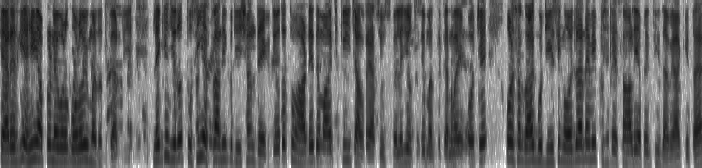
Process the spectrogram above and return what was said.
ਕਹਿ ਰਹੇ ਸੀ ਕਿ ਅਸੀਂ ਆਪਣੇ ਲੈਵਲ ਕੋਲੋਂ ਵੀ ਮਦਦ ਕਰ ਦਈਏ। ਲੇਕਿਨ ਜਦੋਂ ਤੁਸੀਂ ਇਸ ਤਰ੍ਹਾਂ ਦੀ ਪੋਜੀਸ਼ਨ ਦੇਖਦੇ ਹੋ ਤਾਂ ਤੁਹਾਡੇ ਦਿਮਾਗ 'ਚ ਕੀ ਚੱਲ ਰਿਹਾ ਸੀ ਉਸ ਵੇਲੇ ਜਦੋਂ ਤੁਸੀਂ ਮਦਦ ਕਰਨ ਵਾਲੇ ਪਹੁੰਚੇ? ਔਰ ਸਰਦਾਰ ਗੁਰਜੀਤ ਸਿੰਘ ਔਜਲਾ ਨੇ ਵੀ ਪਿਛਲੇ ਸਾਲ ਹੀ ਆਪਣੀ ਧੀ ਦਾ ਵਿਆਹ ਕੀਤਾ ਹੈ।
